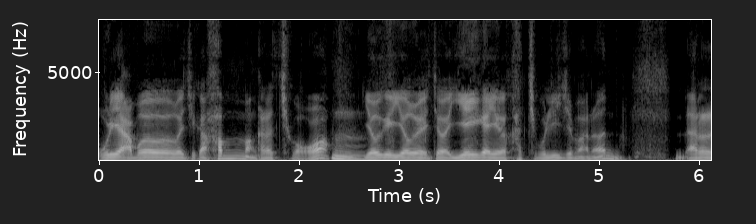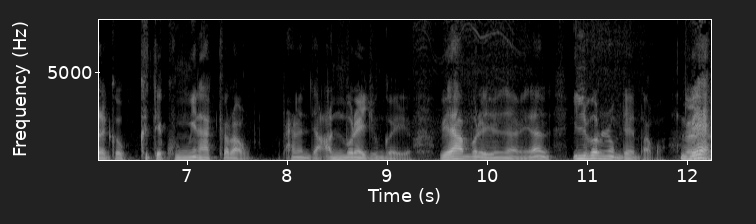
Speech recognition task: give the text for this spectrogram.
우리 아버지가 한문만 가르치고 음. 여기 여기 저 예의가 여기 같이 불리지만은 나를 그 그때 국민학교라고 하는데 안 보내준 거예요. 왜 안 보내줬냐면은 일본어로 된다고. 네. 왜?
